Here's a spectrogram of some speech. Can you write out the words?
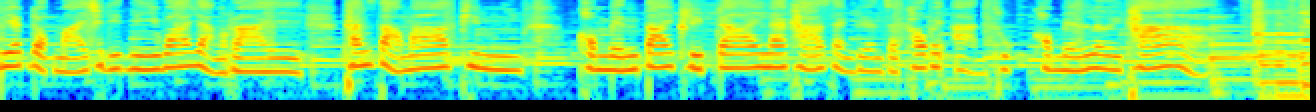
เรียกดอกไม้ชนิดนี้ว่าอย่างไร ท่านสามารถพิมพ์คอมเมนต์ใต้คลิปได้นะคะ แสงเดือนจะเข้าไปอ่านทุกคอมเมนต์เลยค่ะ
